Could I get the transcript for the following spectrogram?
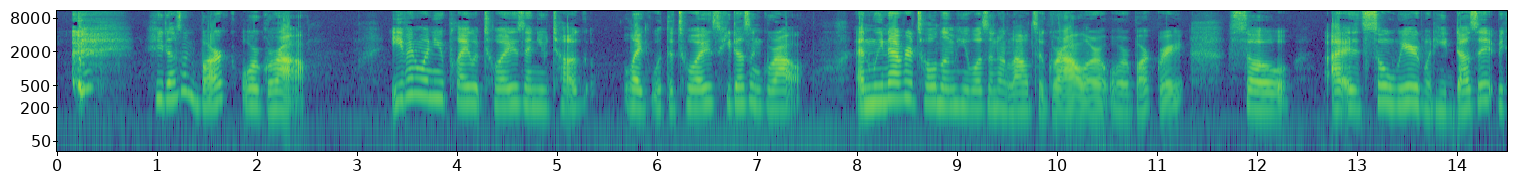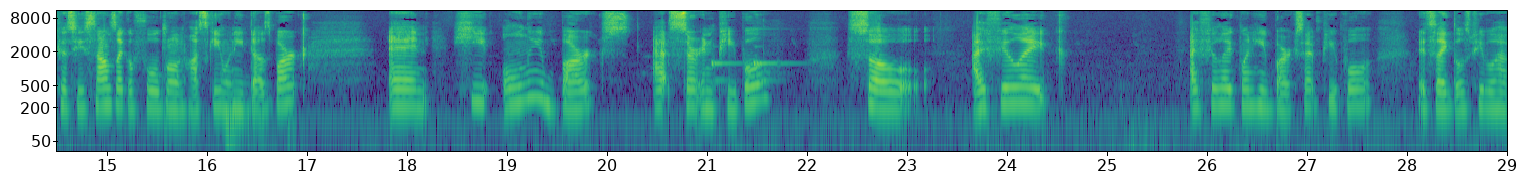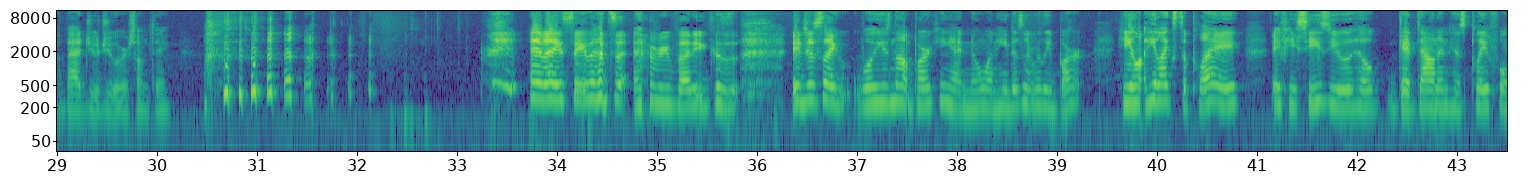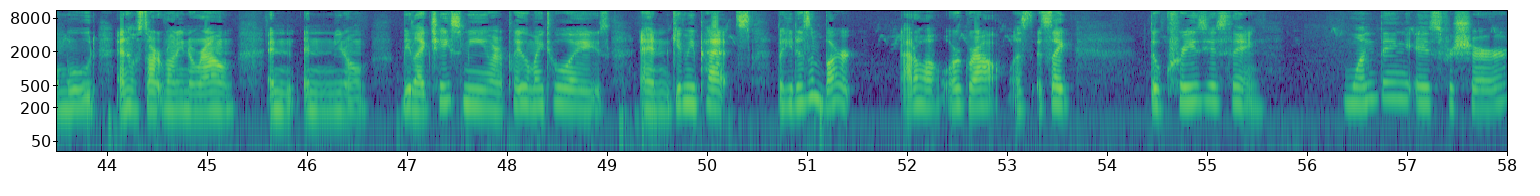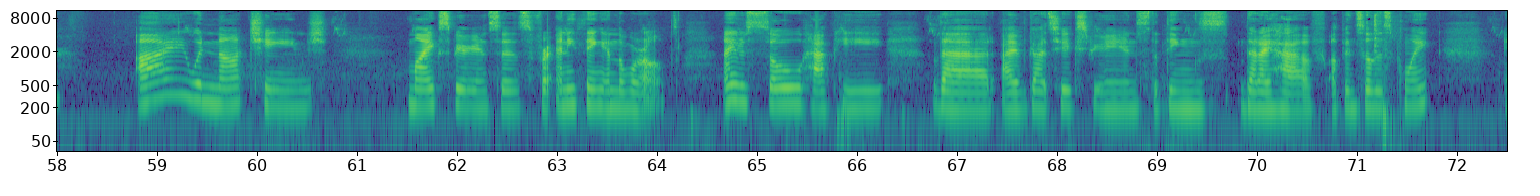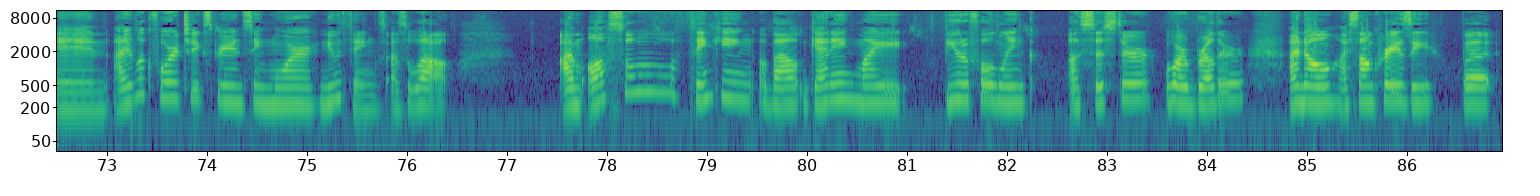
he doesn't bark or growl. Even when you play with toys and you tug like with the toys, he doesn't growl. And we never told him he wasn't allowed to growl or, or bark, right? So I, it's so weird when he does it because he sounds like a full grown husky when he does bark. And he only barks at certain people so I feel like I feel like when he barks at people, it's like those people have bad juju or something. and I say that to everybody because it's just like, well, he's not barking at no one. He doesn't really bark. He he likes to play. If he sees you, he'll get down in his playful mood and he'll start running around and and you know be like chase me or play with my toys and give me pets. But he doesn't bark at all or growl. It's, it's like the craziest thing. One thing is for sure, I would not change my experiences for anything in the world. I am so happy that I've got to experience the things that I have up until this point, and I look forward to experiencing more new things as well. I'm also thinking about getting my beautiful Link a sister or a brother. I know I sound crazy, but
